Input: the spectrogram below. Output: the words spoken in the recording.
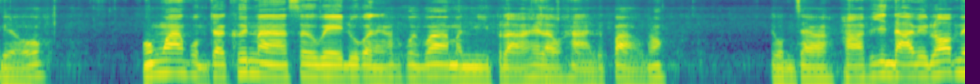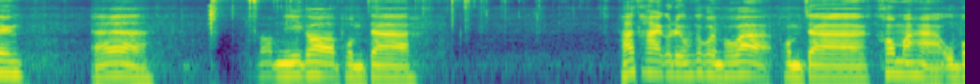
เดี๋ยวว่างๆผมจะขึ้นมาเซอร์เวย์ดูก่อนนะครับทุกคนว่ามันมีปลาให้เราหาหรือเปล่าเนาะเดี๋ยวผมจะพาพี่จินดาอีกรอบนึง เออ รอบนี้ก็ผมจะท้าทายกันเลยครับทุกคนเพราะว่าผมจะเข้ามาหาอุป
